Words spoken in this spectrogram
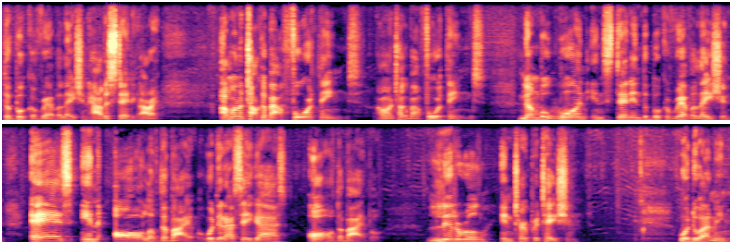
the book of Revelation. How to study. All right. I want to talk about four things. I want to talk about four things. Number one, in studying the book of Revelation, as in all of the Bible. What did I say, guys? All the Bible. Literal interpretation. What do I mean?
